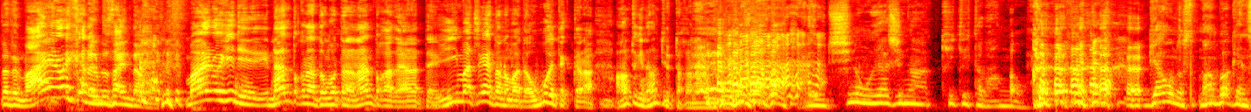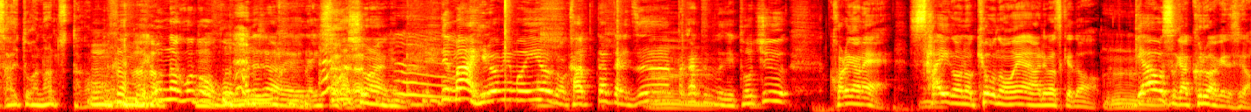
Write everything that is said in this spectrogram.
だって前の日からうるさいんだもん。前の日に何とかだと思ったら何とかだよなって言い間違えたのまで覚えてっからあの時なんて言ったかな。うちの親父が聞いていた番号。ギャオの万馬券斎藤は何つったかないろんなことをこう思い出しながら忙しくはないけどでまあヒロミもいいよと買ってあったりずーっと買ってた時途中これがね最後の今日のオンエアありますけど、ギャオスが来るわけですよ、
